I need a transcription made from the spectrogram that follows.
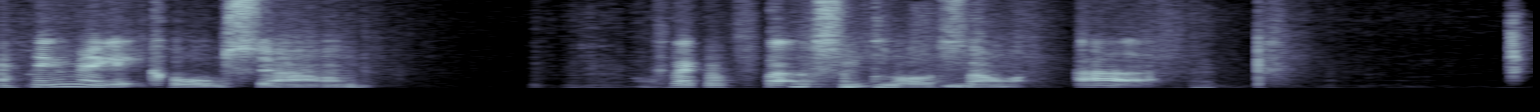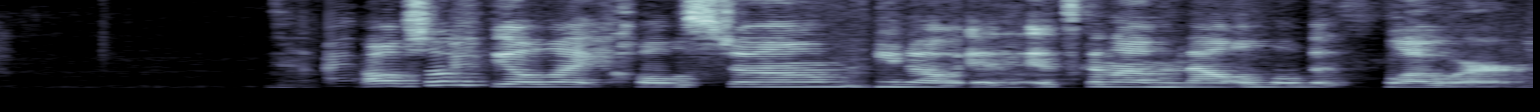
I think I'm gonna get cold stone. I can fuck some cold stone up. I also feel like Cold Stone, you know, it, it's gonna melt a little bit slower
